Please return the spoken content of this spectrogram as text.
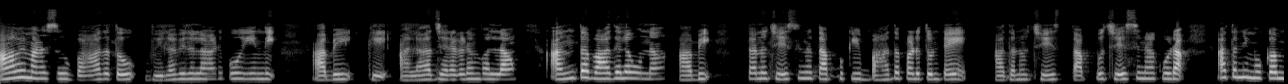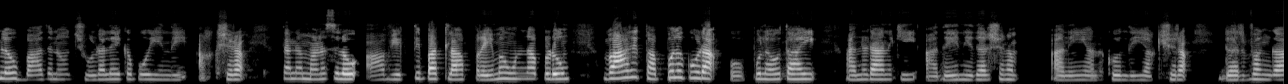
ఆమె మనసు బాధతో విలవిలలాడిపోయింది. అభికి అలా జరగడం వల్ల అంత బాధలో ఉన్న అభి తను చేసిన తప్పుకి బాధపడుతుంటే అతను చే తప్పు చేసినా కూడా అతని ముఖంలో బాధను చూడలేకపోయింది అక్షర. తన మనసులో ఆ వ్యక్తి పట్ల ప్రేమ ఉన్నప్పుడు వారి తప్పులు కూడా ఒప్పులవుతాయి అనడానికి అదే నిదర్శనం అని అనుకుంది అక్షర. గర్వంగా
